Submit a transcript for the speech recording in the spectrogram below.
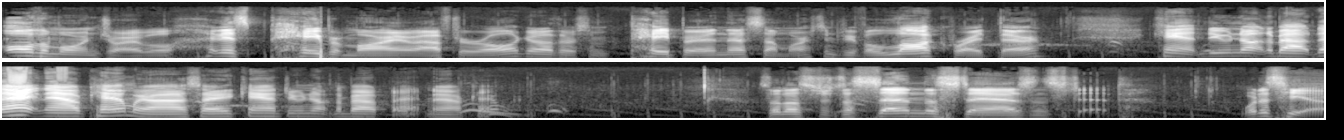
all the more enjoyable. It is Paper Mario, after all. Gotta throw some paper in there somewhere. Seems we have a lock right there. Can't do nothing about that now, can we? I say, can't do nothing about that now, can we? So let's just ascend the stairs instead. What is here?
